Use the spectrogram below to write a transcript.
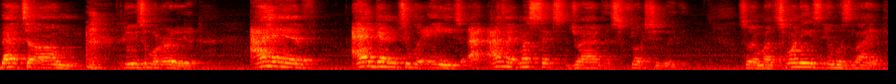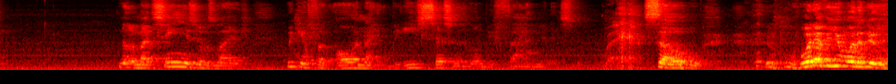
back to um, we were talking about earlier. I have I had gotten to an age. I, I've had my sex drive has fluctuated. So in my twenties, it was like, no, in my teens, it was like we can fuck all night, but each session is going to be five minutes. So whatever you want to do,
